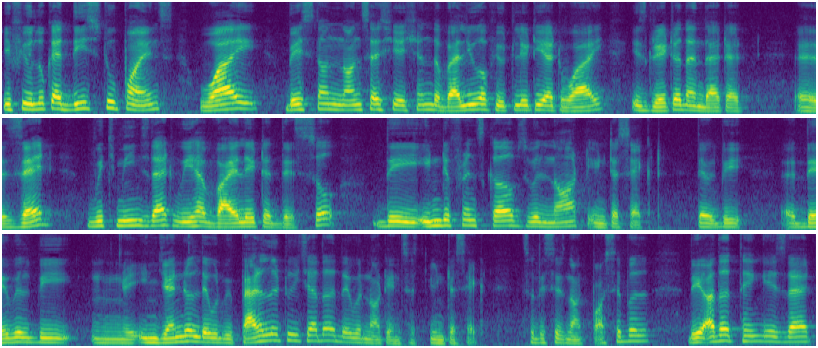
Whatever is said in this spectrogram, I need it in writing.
if you look at these two points y based on non-satiation the value of utility at y is greater than that at uh, z which means that we have violated this. So, the indifference curves will not intersect they will be they will be um, in general they would be parallel to each other they would not intersect. So, this is not possible. The other thing is that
